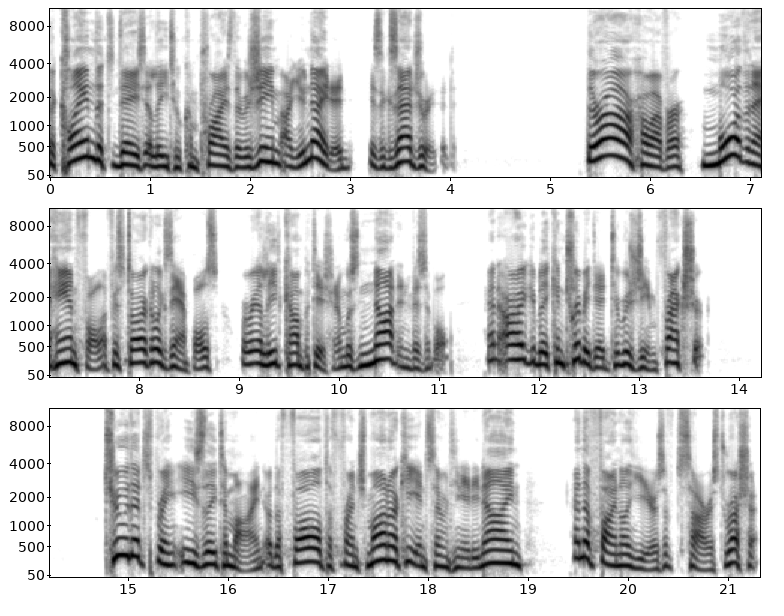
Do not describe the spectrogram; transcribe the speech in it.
the claim that today's elite who comprise the regime are united is exaggerated. There are, however, more than a handful of historical examples where elite competition was not invisible and arguably contributed to regime fracture. Two that spring easily to mind are the fall of the French monarchy in 1789 and the final years of Tsarist Russia.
